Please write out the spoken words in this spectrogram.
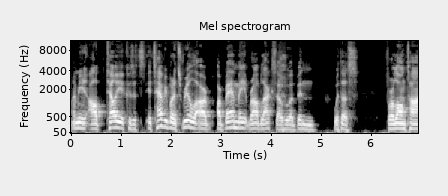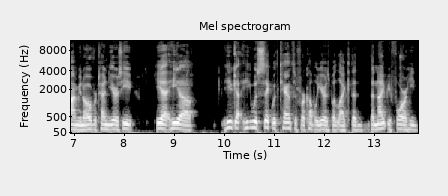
I mean, I'll tell you because it's it's heavy, but it's real. Our our bandmate Rob Laakso, who had been with us for a long time, you know, over ten years, he he uh, he uh he got he was sick with cancer for a couple years, but like the the night before he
